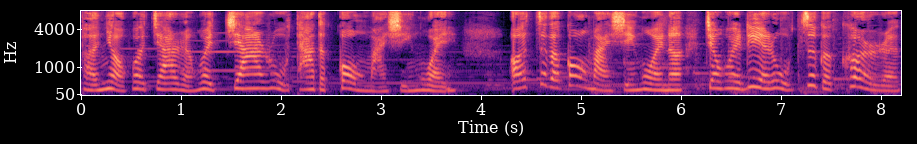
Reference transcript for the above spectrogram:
朋友或家人会加入他的购买行为，而这个购买行为呢，就会列入这个客人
